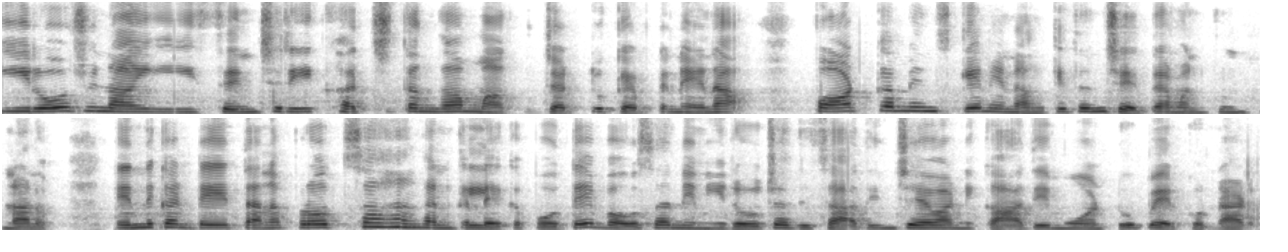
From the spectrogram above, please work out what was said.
ఈరోజు నా ఈ సెంచరీ ఖచ్చితంగా మాకు జట్టు కెప్టెన్ అయిన పాట్ కమిన్స్కే నేను అంకితం చేద్దాం అనుకుంటున్నాను. ఎందుకంటే తన ప్రోత్సాహం కనుక లేకపోతే బహుశా నేను ఈరోజు అది సాధించేవాడిని కాదేమో అంటూ పేర్కొన్నాడు.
